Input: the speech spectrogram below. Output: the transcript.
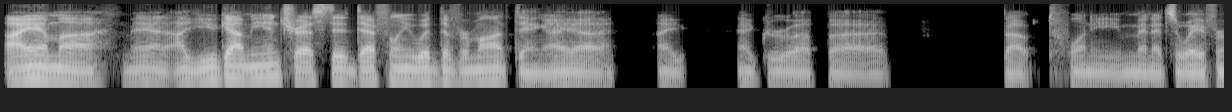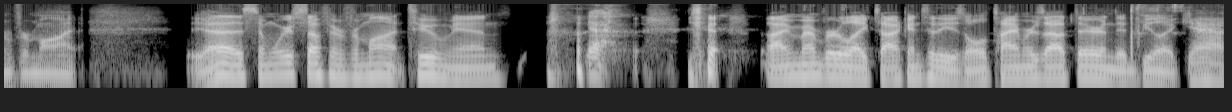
I am uh man, I, you got me interested definitely with the Vermont thing. I uh I I grew up uh about 20 minutes away from Vermont. Yeah, some weird stuff in Vermont too, man. Yeah. yeah. I remember like talking to these old timers out there and they'd be like, Yeah,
